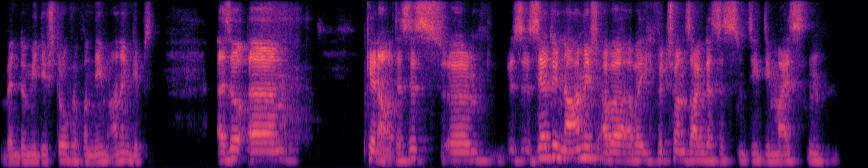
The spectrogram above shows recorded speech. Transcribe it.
wenn du mir die Strophe von dem anderen gibst. Also, ähm, genau, das ist, ähm, ist sehr dynamisch, aber, aber ich würde schon sagen, dass es die, die meisten,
